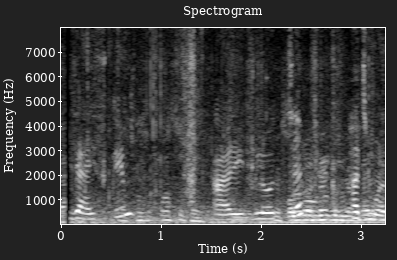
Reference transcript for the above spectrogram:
এই যে আইসক্রিম আর এগুলো হচ্ছে হাজমোলা।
